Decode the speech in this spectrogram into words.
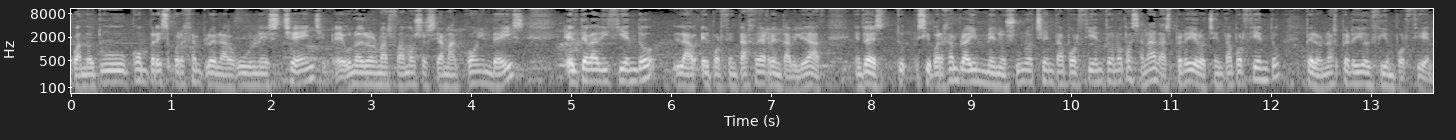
Cuando tú compres, por ejemplo, en algún exchange, eh, uno de los más famosos se llama Coinbase, él te va diciendo el porcentaje de rentabilidad. Entonces, si por ejemplo hay menos un 80%, no pasa nada, has perdido el 80%, pero no has perdido el 100%.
